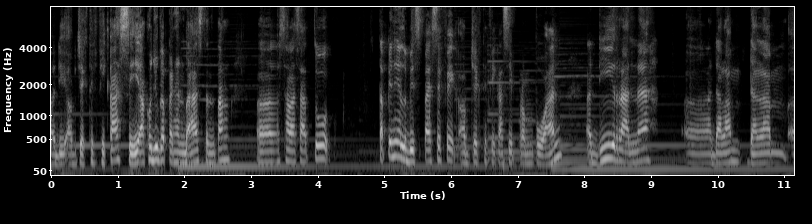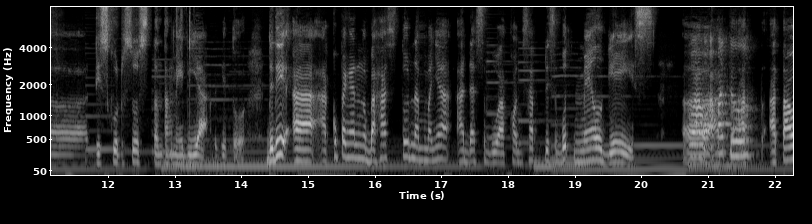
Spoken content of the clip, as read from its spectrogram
eh, diobjektifikasi. Aku juga pengen bahas tentang eh, salah satu, tapi ini lebih spesifik objektifikasi perempuan eh, di ranah eh, dalam dalam eh, diskursus tentang media begitu. Jadi eh, aku pengen ngebahas tuh namanya ada sebuah konsep disebut male gaze. Wow, apa at- tuh? at- atau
